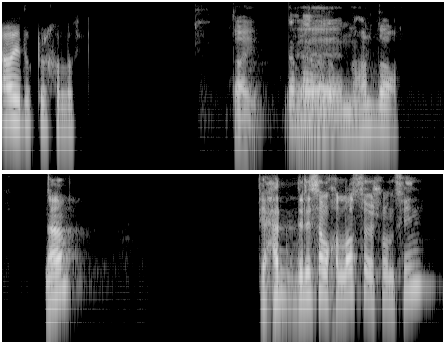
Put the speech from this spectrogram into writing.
آه يا دكتور خلصت. طيب آه. النهارده نعم؟ في حد لسه ما خلصش يا شونسين؟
